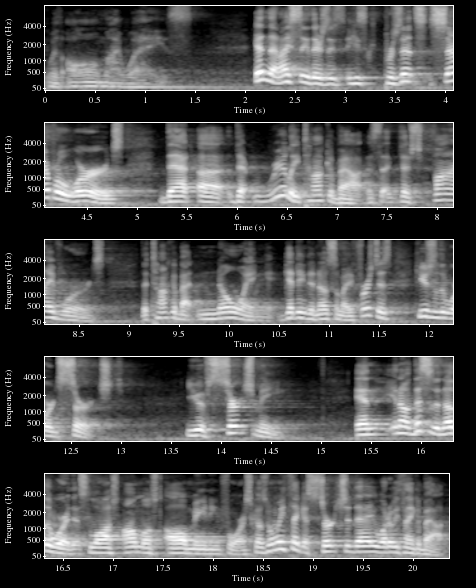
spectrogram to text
with all my ways. In that, I see there's these, he presents several words that, uh, that really talk about, is that there's five words that talk about knowing, getting to know somebody. First is, he uses the word searched. You have searched me. And, you know, this is another word that's lost almost all meaning for us. Because when we think of search today, what do we think about?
